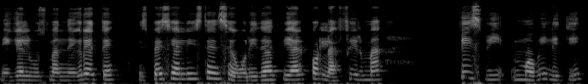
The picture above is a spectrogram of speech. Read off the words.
Miguel Guzmán Negrete, especialista en seguridad vial por la firma Pisby Mobility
